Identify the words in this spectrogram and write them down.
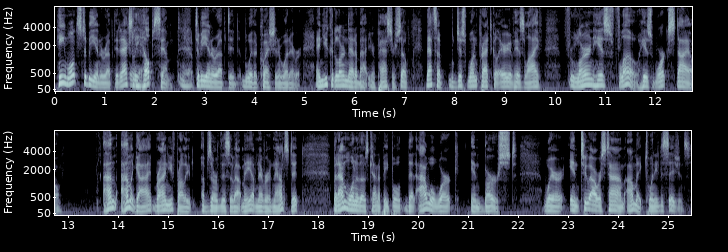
he wants to be interrupted. It actually yeah. helps him yeah. to be interrupted with a question or whatever. And you could learn that about your pastor. So that's a just one practical area of his life. Learn his flow, his work style I'm I'm a guy, Brian. You've probably observed this about me. I've never announced it, but I'm one of those kind of people that I will work in burst, where in two hours' time I'll make 20 decisions.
